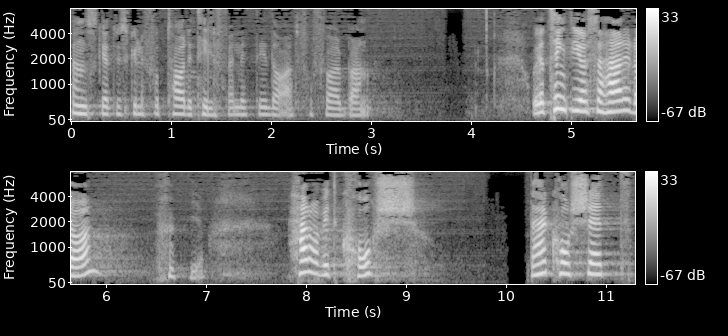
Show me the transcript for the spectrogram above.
önskar jag att du skulle få ta det tillfället idag att få förbön. Och jag tänkte göra så här idag. ja. Här har vi ett kors. Det här korset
